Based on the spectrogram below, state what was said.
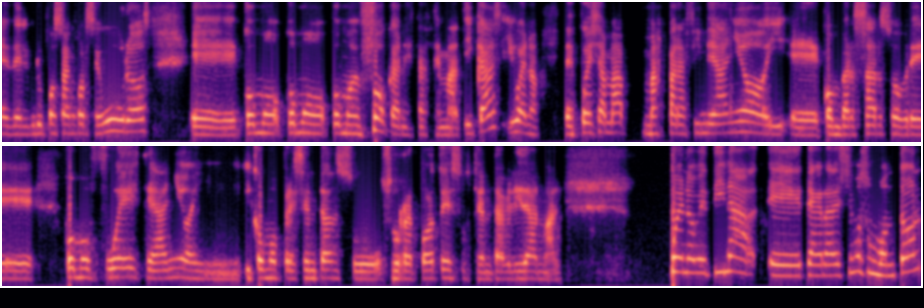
eh, del grupo Sancor Seguros, eh, cómo, cómo, cómo, enfocan estas temáticas y bueno, después ya más, para fin de año y, conversar sobre cómo fue este año y, cómo presentan su, su reporte de sustentabilidad anual. Bueno, Betina, eh, te agradecemos un montón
